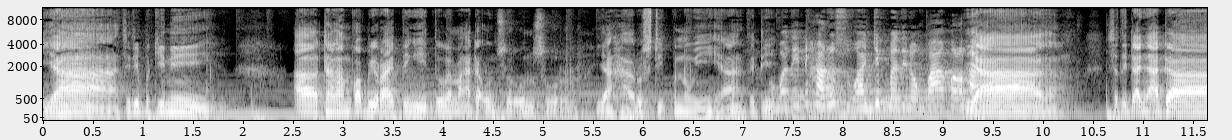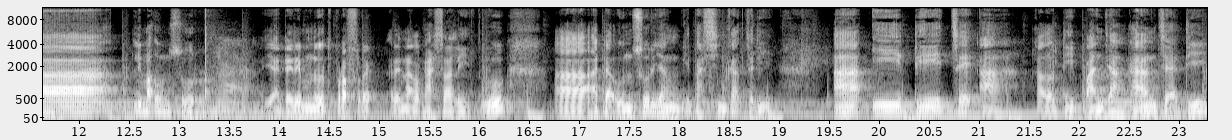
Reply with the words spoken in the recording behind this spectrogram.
Ya, jadi begini. Uh, dalam copywriting itu memang ada unsur-unsur yang harus dipenuhi ya. Jadi oh, berarti ini harus wajib berarti dong Pak kalau Ya, harus... setidaknya ada lima unsur. Ya. ya dari menurut Prof. Renal Kasali itu uh, ada unsur yang kita singkat jadi A I D C A. Kalau dipanjangkan jadi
